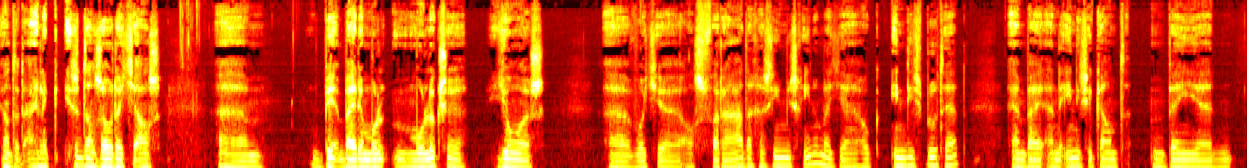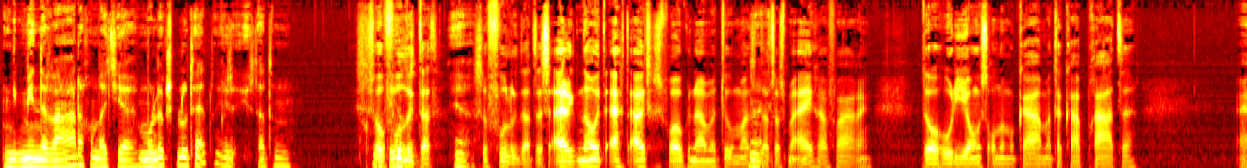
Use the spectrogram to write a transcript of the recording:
Want uiteindelijk is het dan zo dat je als um, bij de Mol Molukse jongens uh, word je als verrader gezien misschien, omdat je ook Indisch bloed hebt. En bij, aan de Indische kant ben je niet minder waardig omdat je Molux bloed hebt. Is, is dat een... Zo voel ik dat. Ja. Zo voel ik dat. Het is eigenlijk nooit echt uitgesproken naar me toe, maar nee. dat was mijn eigen ervaring. Door hoe die jongens onder elkaar met elkaar praten. Uh,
